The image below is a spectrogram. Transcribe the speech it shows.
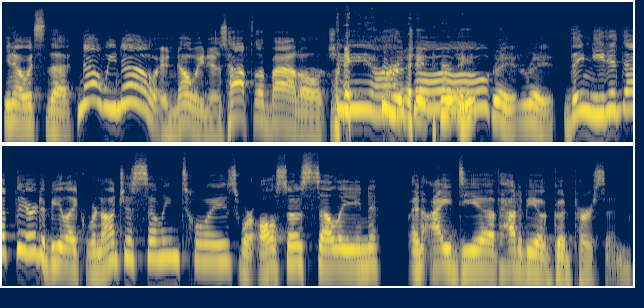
You know, it's the now we know, and knowing is half the battle. G.I. right, Joe. right, right, right. They needed that there to be like, we're not just selling toys, we're also selling an idea of how to be a good person.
